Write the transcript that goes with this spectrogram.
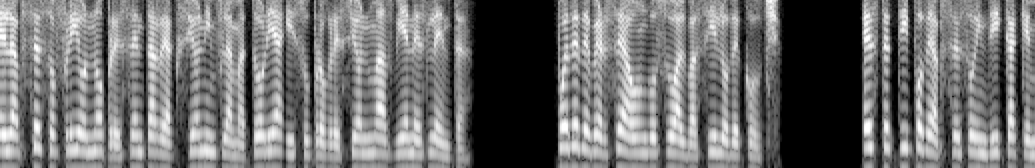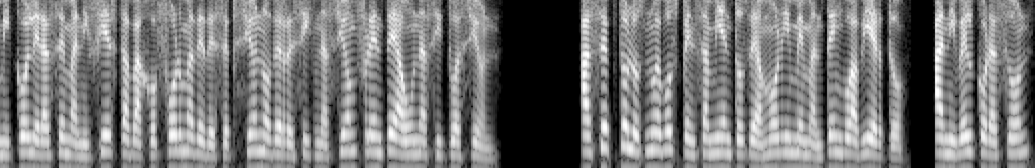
El absceso frío no presenta reacción inflamatoria y su progresión más bien es lenta. Puede deberse a hongos o al bacilo de Koch. Este tipo de absceso indica que mi cólera se manifiesta bajo forma de decepción o de resignación frente a una situación. Acepto los nuevos pensamientos de amor y me mantengo abierto, a nivel corazón,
